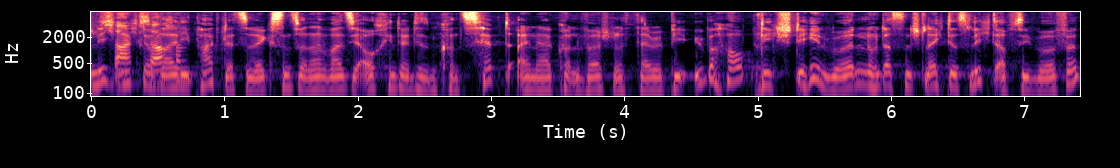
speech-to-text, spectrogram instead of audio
nicht, Sag nicht nur, weil die Parkplätze weg sind, sondern weil sie auch hinter diesem Konzept einer Conversional Therapy überhaupt nicht stehen würden und das ein schlechtes Licht auf sie würfe.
